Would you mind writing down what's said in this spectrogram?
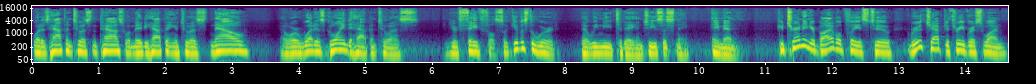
what has happened to us in the past, what may be happening to us now, or what is going to happen to us. And you're faithful. So give us the word that we need today in Jesus' name. Amen. If you turn in your Bible, please, to Ruth chapter 3, verse 1.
